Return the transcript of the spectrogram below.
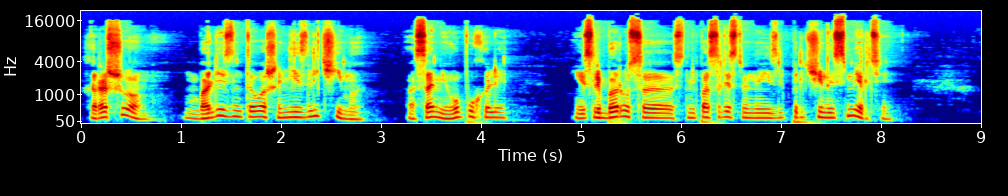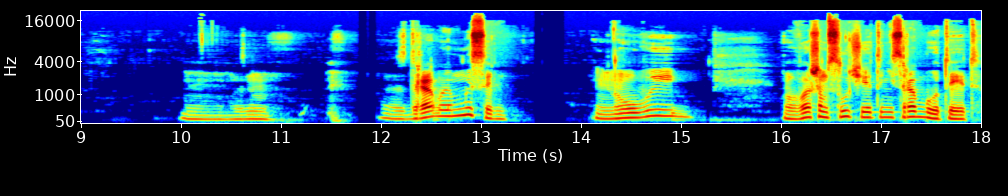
Хорошо, болезнь-то ваша неизлечима, а сами опухоли, если бороться с непосредственной причиной смерти. Здравая мысль. Но, увы, в вашем случае это не сработает.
